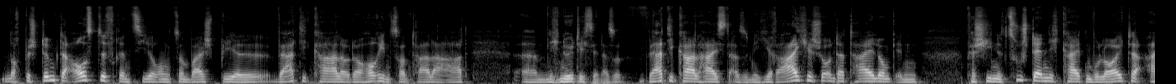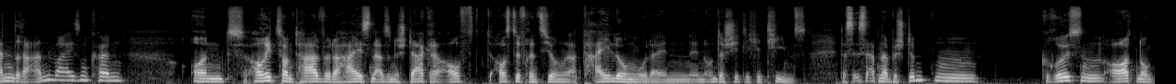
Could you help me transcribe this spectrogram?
noch bestimmte Ausdifferenzierungen, zum Beispiel vertikaler oder horizontaler Art, ähm, nicht nötig sind. Also vertikal heißt also eine hierarchische Unterteilung in verschiedene Zuständigkeiten, wo Leute andere anweisen können. Und horizontal würde heißen, also eine stärkere Auf Ausdifferenzierung in Abteilungen oder in, in unterschiedliche Teams. Das ist ab einer bestimmten Größenordnung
